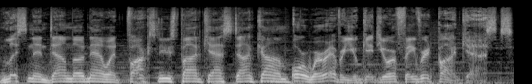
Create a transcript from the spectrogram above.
Listen and download now at foxnewspodcast.com or wherever you get your favorite podcasts.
